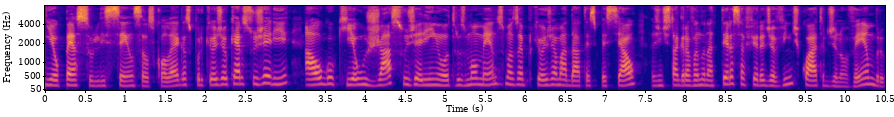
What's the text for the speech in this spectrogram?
E eu peço licença aos colegas porque hoje eu quero sugerir algo que eu já sugeri em outros momentos, mas é porque hoje é uma data especial. A gente está gravando na terça-feira, dia 24 de novembro,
